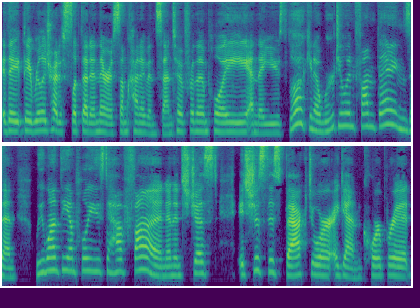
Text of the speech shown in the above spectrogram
they they really try to slip that in there as some kind of incentive for the employee and they use look you know we're doing fun things and we want the employees to have fun and it's just it's just this backdoor again corporate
